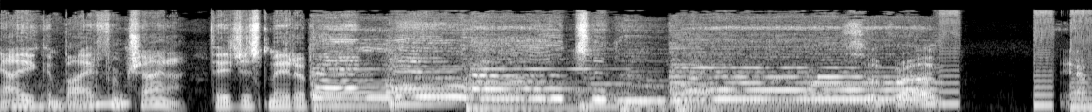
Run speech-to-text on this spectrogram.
Now you can buy it from China. They just made a Brand new road to the world. Silk Road. Yeah.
